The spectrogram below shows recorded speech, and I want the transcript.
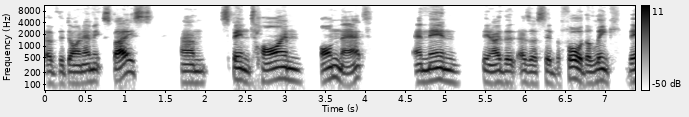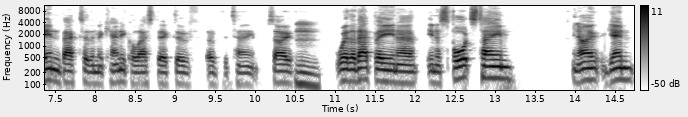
of the dynamic space, um, spend time on that, and then you know, the, as I said before, the link then back to the mechanical aspect of of the team. So mm. whether that be in a in a sports team, you know, again,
